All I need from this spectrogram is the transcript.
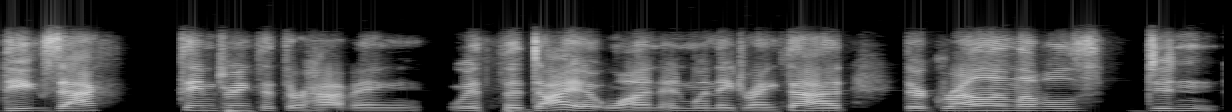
the exact same drink that they're having with the diet one. And when they drank that, their ghrelin levels didn't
